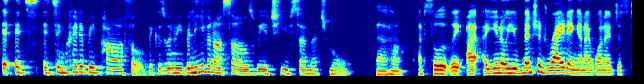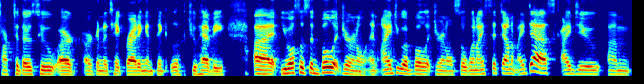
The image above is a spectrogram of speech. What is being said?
It's it's incredibly powerful because when we believe in ourselves we achieve so much more uh-huh. Absolutely. I, you know, you've mentioned writing, and I want to just talk to those who are, are going to take writing and think, look, too heavy. Uh, you also said bullet journal, and I do a bullet journal. So when I sit down at my desk, I do um,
